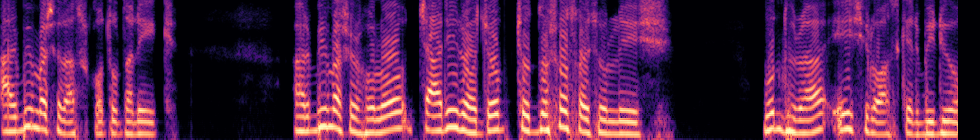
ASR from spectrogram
আরবি মাসের আজ কত তারিখ? আরবি মাসের হলো চারই রজব চোদ্দশো ছয়চল্লিশ। বন্ধুরা, এই ছিল আজকের ভিডিও।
